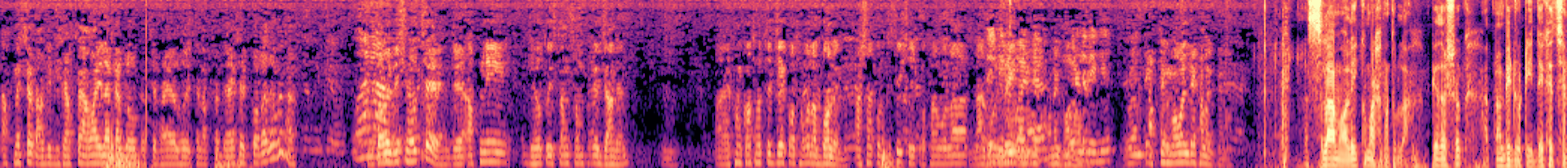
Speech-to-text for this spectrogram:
আপনার সাথে আদি বিষয় আপনি আমার এলাকার লোক হচ্ছে ভাইরাল হয়েছেন আপনার দেখা সাথে করা যাবে না? তবে বিষয় হচ্ছে যে আপনি যেহেতু ইসলাম সম্পর্কে জানেন আর এখন কথা হচ্ছে যে কথাগুলো বলেন আশা করতেছি সেই কথাগুলো না বললেই অনেক- ভালো। আপনাকে মোবাইল দেখা লাগবে না। আসসালামু আলাইকুম রহমতুল্লাহ। প্রিয় দর্শক আপনার ভিডিওটি দেখেছেন।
